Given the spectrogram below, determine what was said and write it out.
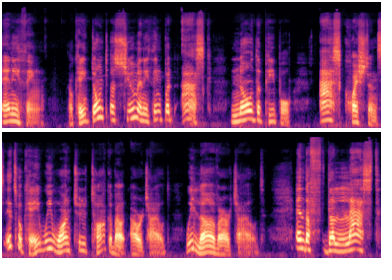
anything. Okay, don't assume anything, but ask. Know the people. Ask questions. It's okay. We want to talk about our child. We love our child. And the the last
